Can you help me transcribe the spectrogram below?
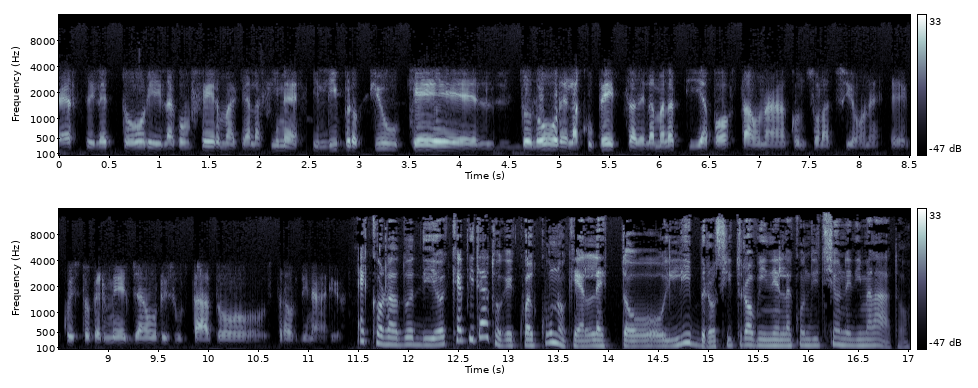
mh, diversi lettori la conferma che alla fine il libro più che il dolore, la cupezza della malattia porta a una consolazione. E questo per me è già un risultato straordinario. Ecco laudo Dio, è capitato che qualcuno che ha letto il libro si trovi nella condizione di malato?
